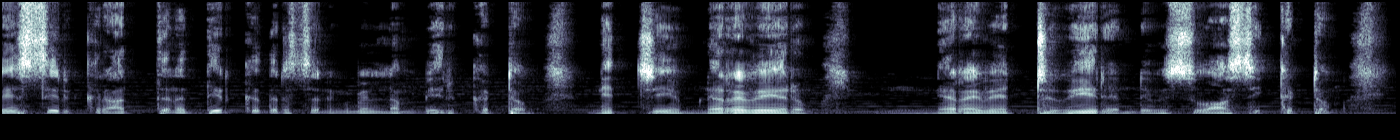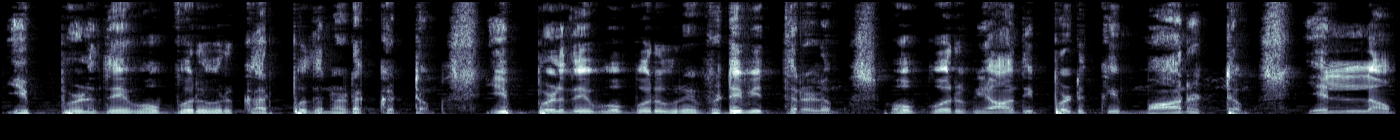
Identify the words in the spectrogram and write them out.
பேசியிருக்கிற அத்தனை தீர்க்க தரிசனங்கள் மேல் நம்பி இருக்கட்டும். நிச்சயம் நிறைவேறும். நிறைவேற்றுவீர் என்று விசுவாசிக்கட்டும். இப்பொழுதே ஒவ்வொருவருக்கு அற்புதம் நடக்கட்டும். இப்பொழுதே ஒவ்வொருவரை விடுவித்தரலும் ஒவ்வொரு வியாதி படுக்கை மாறட்டும். எல்லா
